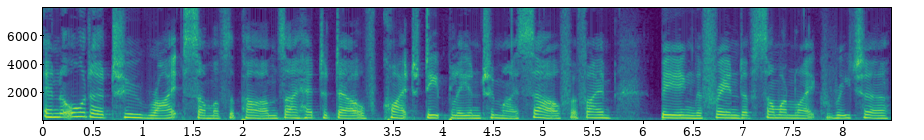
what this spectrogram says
In order to write some of the poems, I had to delve quite deeply into myself. If I'm being the friend of someone like Rita,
